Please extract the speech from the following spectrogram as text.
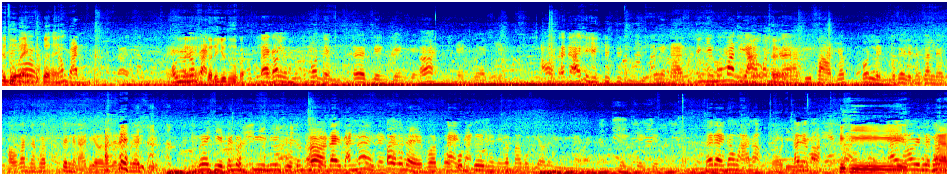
YouTube ให้เปิดให้น้ำกันผมอเอยู่อน้ำกัน เปิดใน YouTube อะแต่เขาลืมเขาเต็ม เออเก่งเก่งเก่งฮะเก่งมืออาชีพเอา แต่ได้ไม่ขนาดจริงๆผมมาที่หาคนที่ผ่านครับคนเล่นไม่เคยเล่นน้ำกันเลยเขากันทำครับเป็นขนาดเดียวเลยจะได้เมืออาชีพมืออาชีพเป็นรถที่นี่อาชีพต้องเออได้กันได้ไปก็ได้พอผมขึ้นอย่างนี้ก็มาวงเดียวเลยเก่งเก่งเก่งใช่ได้เน้องหมาเนาะใช่ได้ป่ะพิธีงาน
